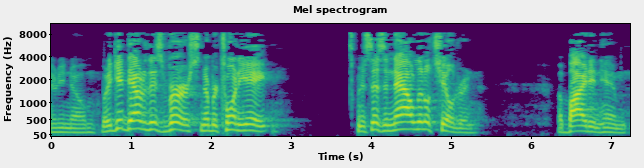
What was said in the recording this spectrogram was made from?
Already know. But I get down to this verse, number 28, and it says, and now little children, abide in him.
